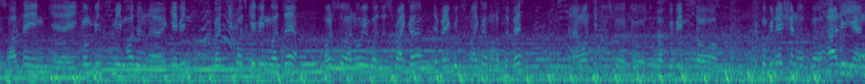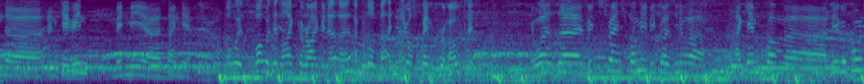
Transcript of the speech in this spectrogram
so I think uh, he convinced me more than uh, Kevin. But because Kevin was there, also I know he was a striker, a very good striker, one of the best, and I wanted to to, to work with him. So the combination of uh, Ali and uh, and Kevin made me uh, sign here. What was what was it like arriving at a, a club that had just been promoted? It was uh, a bit strange for me because you know uh, I came from uh, Liverpool,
